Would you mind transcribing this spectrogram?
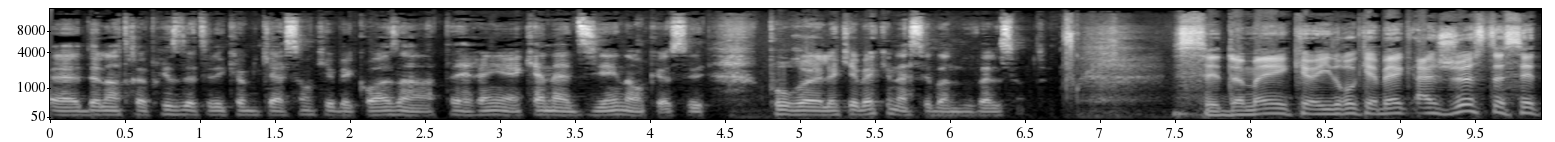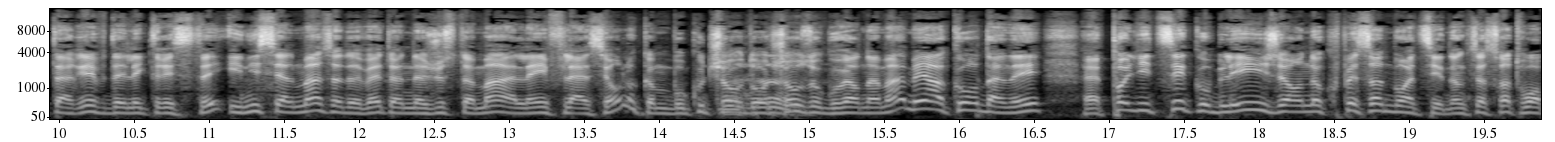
euh, de l'entreprise de télécommunications québécoise en terrain canadien. Donc, euh, c'est pour le Québec une assez bonne nouvelle. C'est demain que Hydro-Québec ajuste ses tarifs d'électricité. Initialement, ça devait être un ajustement à l'inflation, comme beaucoup de choses, d'autres choses au gouvernement, mais en cours d'année, euh, politique oblige, on a coupé ça de moitié, donc ce sera 3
